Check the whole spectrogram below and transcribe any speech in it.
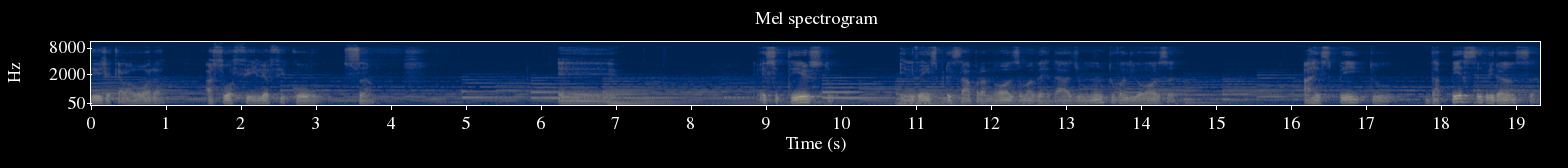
desde aquela hora a sua filha ficou sã. É... Esse texto ele vem expressar para nós uma verdade muito valiosa a respeito da perseverança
